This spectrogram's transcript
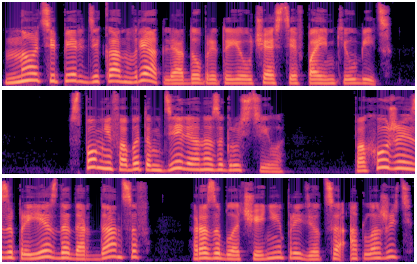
Но теперь декан вряд ли одобрит ее участие в поимке убийц. Вспомнив об этом деле, она загрустила. Похоже, из-за приезда дарданцев разоблачение придется отложить.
